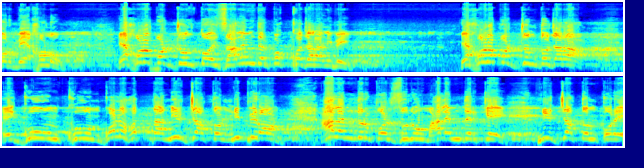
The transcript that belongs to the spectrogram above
করবে এখনও এখনও পর্যন্ত ওই জালেমদের পক্ষ যারা নিবে এখনও পর্যন্ত যারা এই গুম খুন গণহত্যা নির্যাতন নিপীড়ন আলেমদের উপর জুলুম আলেমদেরকে নির্যাতন করে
